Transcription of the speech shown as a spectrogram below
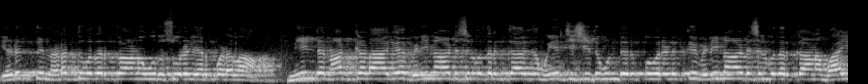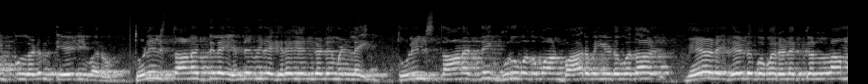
எடுத்து நடத்துவதற்கான ஒரு சூழல் ஏற்படலாம். நீண்ட நாட்களாக வெளிநாடு செல்வதற்காக முயற்சி செய்து கொண்டிருப்பவர்களுக்கு வெளிநாடு செல்வதற்கான வாய்ப்புகளும் தேடி வரும். தொழில் ஸ்தானத்திலே எந்தவித கிரகங்களும் இல்லை. தொழில் ஸ்தானத்தை குரு பகவான் பார்வையிடுவதால் வேலை தேடுபவர்களுக்கெல்லாம்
